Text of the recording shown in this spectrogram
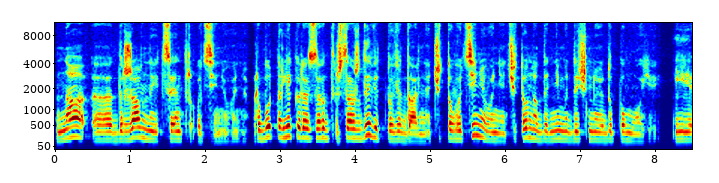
на е, державний центр оцінювання. Робота лікаря зав- завжди відповідальна, чи то в оцінюванні, чи то наданні медичної допомоги. І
